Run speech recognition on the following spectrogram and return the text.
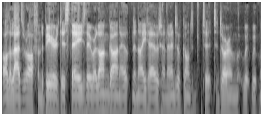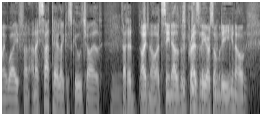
all the lads were off on the beer at this stage. They were long gone out in the night out, and I ended up going to, to, to Durham with, with, my wife, and, and I sat there like a schoolchild mm. that had I don't know had seen Elvis Presley or somebody, you know,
